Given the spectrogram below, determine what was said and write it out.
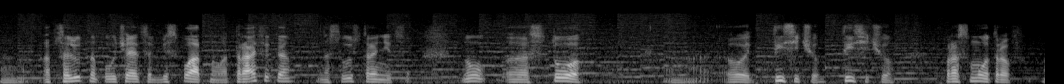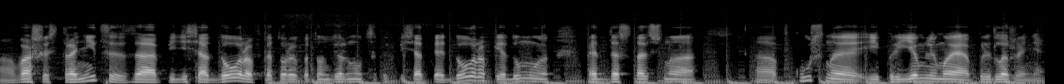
э, абсолютно получается бесплатного трафика на свою страницу. Ну, э, 100, э, ой, тысячу, тысячу просмотров вашей страницы за 50 долларов, которые потом вернутся как 55 долларов, я думаю, это достаточно вкусное и приемлемое предложение.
